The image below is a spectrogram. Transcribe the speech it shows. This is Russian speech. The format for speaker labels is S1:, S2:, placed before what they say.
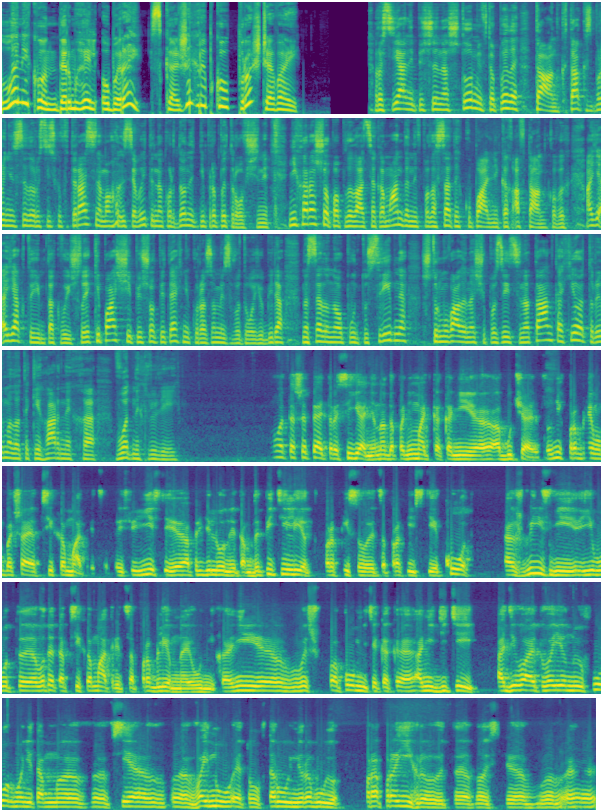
S1: Ламікон Дермгель обирай, скажи грибку прощавай.
S2: Росіяни пішли на штурм і втопили танк. Так збройні сили Російської Федерації намагалися вийти на кордони Дніпропетровщини. Ні хорошо поплила ця команда не в полосатих купальниках, а в танкових. А, а як то їм так вийшло? Екіпаж ще пішов під техніку разом із водою. Біля населеного пункту Срібне штурмували наші позиції на танках і отримали таких гарних е, водних люлей.
S3: Ну, это же опять россияне, надо понимать, как они э, обучаются. У них проблема большая психоматрица. То есть есть э, определенный, там, до пяти лет прописывается практически код жизни, и вот, э, вот эта психоматрица проблемная у них. Они, вы же помните, как они детей одевают военную форму, они там все войну эту, Вторую мировую, про проигрывают, то есть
